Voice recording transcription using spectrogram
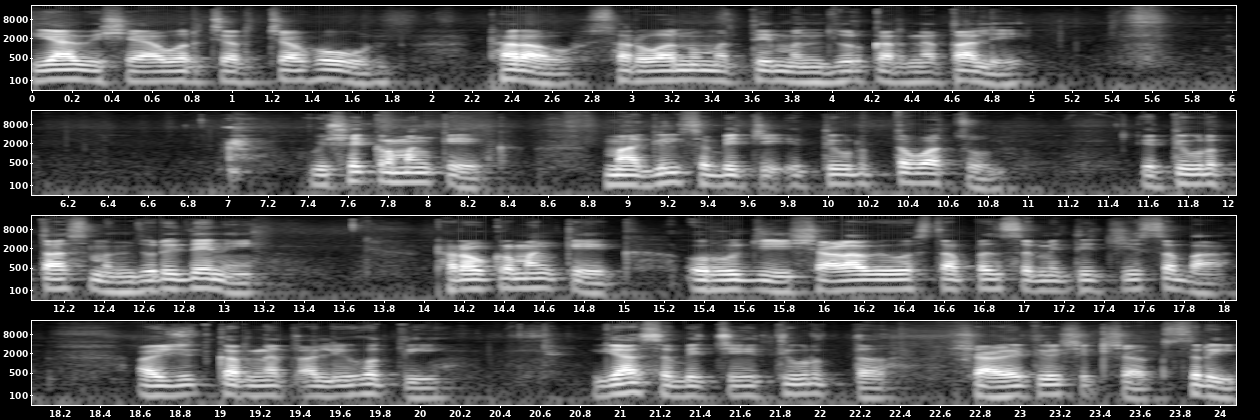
या विषयावर चर्चा होऊन ठराव सर्वानुमते मंजूर करण्यात आले. विषय क्रमांक एक. मागील सभेचे इतिवृत्त वाचून इतिवृत्तास मंजुरी देणे. ठराव क्रमांक एक. रोजी शाळा व्यवस्थापन समितीची सभा आयोजित करण्यात आली होती. या सभेचे इतिवृत्त शाळेतील शिक्षक श्री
